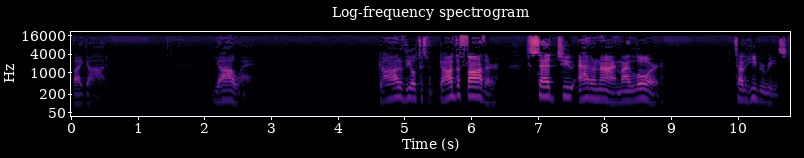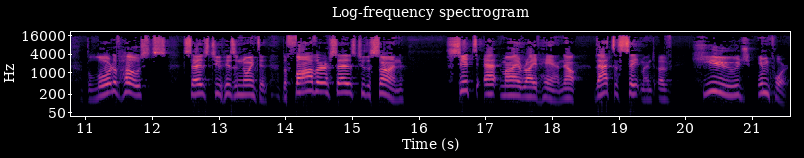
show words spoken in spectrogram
by God. Yahweh, the God of the Old Testament, God the Father, said to Adonai, my Lord, That's how the Hebrew reads. The Lord of hosts says to his anointed, the Father says to the Son, Sit at my right hand. Now, that's a statement of huge import.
